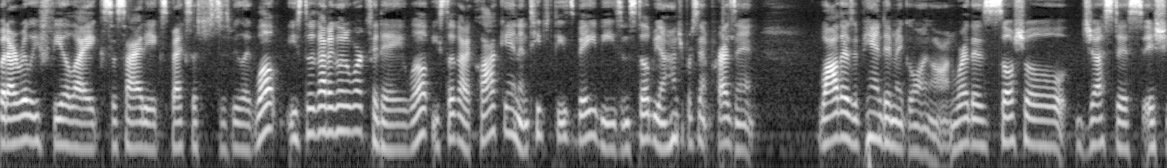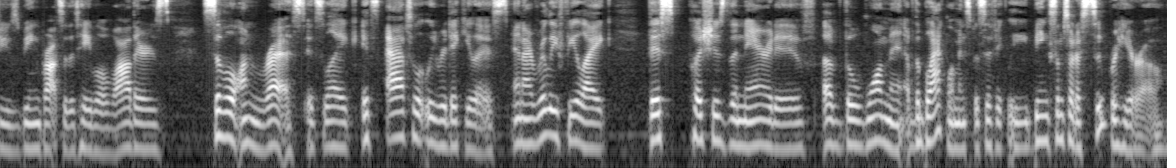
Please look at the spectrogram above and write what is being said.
But I really feel like society expects us to just be like, well, you still got to go to work today. Well, you still got to clock in and teach these babies and still be 100% present while there's a pandemic going on, where there's social justice issues being brought to the table, while there's civil unrest. It's like, it's absolutely ridiculous. And I really feel like this pushes the narrative of the woman, of the black woman specifically, being some sort of superhero.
